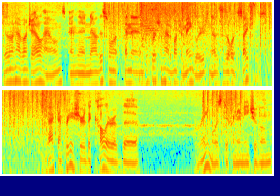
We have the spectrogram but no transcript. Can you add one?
The other one had a bunch of hellhounds, and then now this one, and then the first one had a bunch of manglers. Now this is all disciples. In fact, I'm pretty sure the color of the ring was different in each of them.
